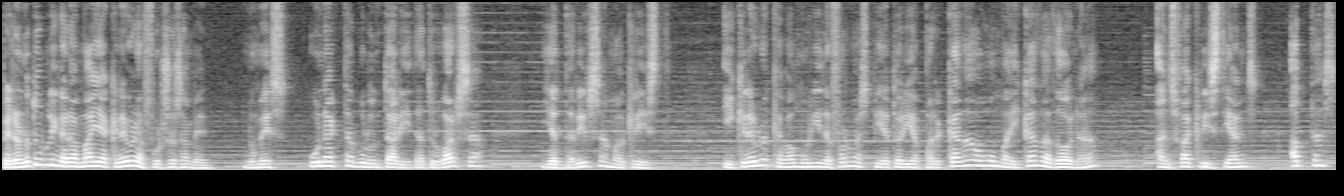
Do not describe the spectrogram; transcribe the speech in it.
Però no t'obligarà mai a creure forçosament, només un acte voluntari de trobar-se i adherir-se amb el Crist i creure que va morir de forma expiatòria per cada home i cada dona ens fa cristians aptes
